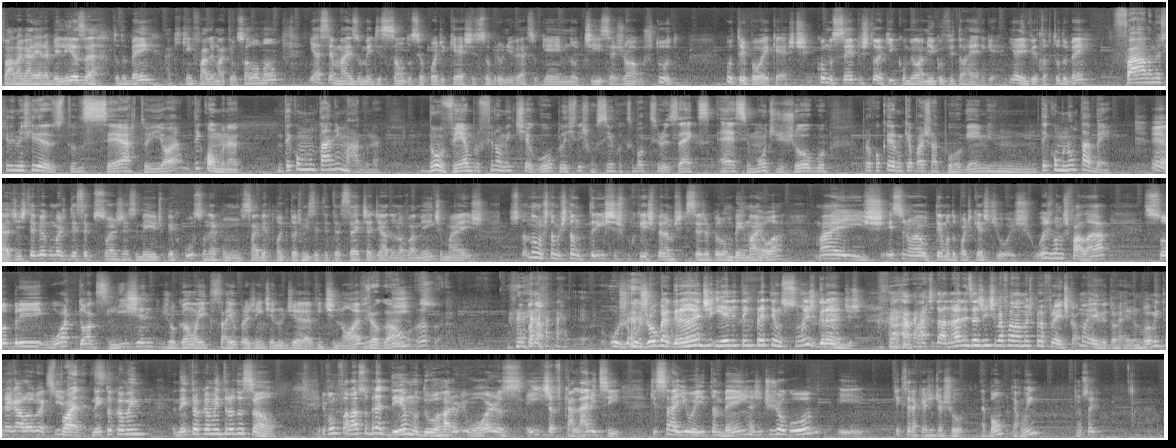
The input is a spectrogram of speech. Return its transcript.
Fala galera, beleza? Tudo bem? Aqui quem fala é Matheus Salomão e essa é mais uma edição do seu podcast sobre o universo game, notícias, jogos, tudo. O AAA Cast. Como sempre, estou aqui com meu amigo Vitor Henniger. E aí, Vitor, tudo bem? Fala, meus queridos minhas queridas, tudo certo? E olha, não tem como, né? Não tem como não estar tá animado, né? Novembro finalmente chegou, PlayStation 5, Xbox Series X, S, um monte de jogo. Para qualquer um que é apaixonado por games, não tem como não estar tá bem. É, a gente teve algumas decepções nesse meio de percurso, né? Com Cyberpunk 2077 adiado novamente, mas não estamos tão tristes porque esperamos que seja pelo um bem maior. Mas esse não é o tema do podcast de hoje. Hoje vamos falar sobre Watch Dogs Legion, jogão aí que saiu pra gente no dia 29. Jogão? E... Opa, não. o, o jogo é grande e ele tem pretensões grandes. A, a, parte da análise a gente vai falar mais pra frente. Calma aí, Vitor Henrique. Não vamos entregar logo aqui. Spoilers. Nem tocamos, em, nem tocamos a introdução. E vamos falar sobre a demo do Haruli Warriors Age of Calamity, que saiu aí também. A gente jogou e. O que, que será que a gente achou? É bom? É ruim? Não sei.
